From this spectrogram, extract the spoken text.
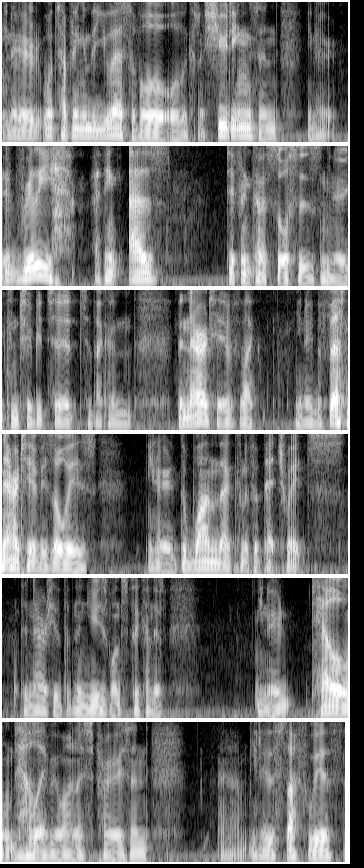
you know what's happening in the US of all all the kind of shootings and you know it really I think as different kind of sources you know contribute to to that kind of the narrative like you know the first narrative is always you know the one that kind of perpetuates the narrative that the news wants to kind of you know tell tell everyone I suppose. And um, you know, the stuff with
